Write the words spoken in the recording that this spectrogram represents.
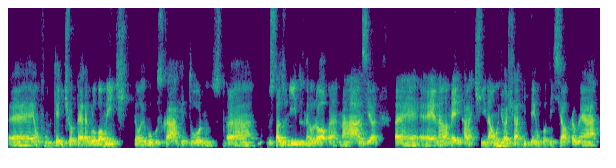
É, é um fundo que a gente opera globalmente, então eu vou buscar retornos ah, nos Estados Unidos, na Europa, na Ásia, é, é, na América Latina, onde eu achar que tem um potencial para ganhar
